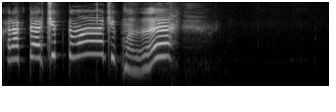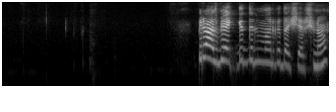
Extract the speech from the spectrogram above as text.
Karakter çıktı mı? Çıkmadı. Biraz bekletelim arkadaşlar şunu.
